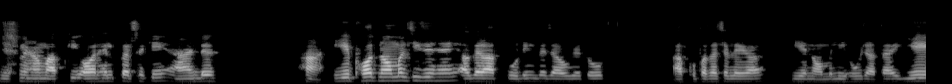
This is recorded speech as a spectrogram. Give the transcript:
जिसमें हम आपकी और हेल्प कर सकें। एंड हाँ ये बहुत नॉर्मल चीज़ें हैं। अगर आप कोडिंग पे जाओगे तो आपको पता चलेगा, ये नॉर्मली हो जाता है। ये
